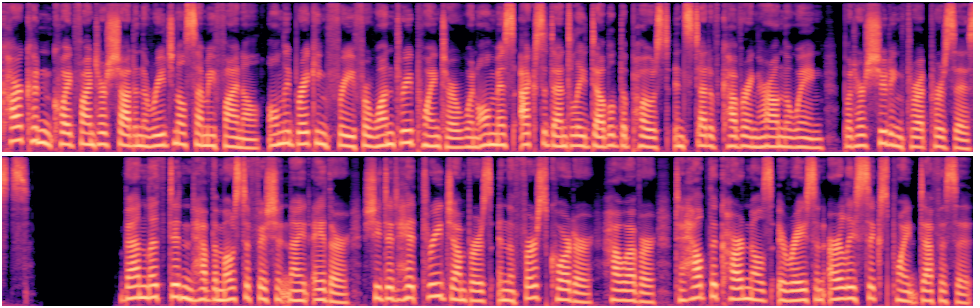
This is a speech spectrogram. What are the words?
Carr couldn't quite find her shot in the regional semifinal, only breaking free for one three pointer when Ole Miss accidentally doubled the post instead of covering her on the wing, but her shooting threat persists. Van Lith didn't have the most efficient night either. She did hit three jumpers in the first quarter, however, to help the Cardinals erase an early six point deficit.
